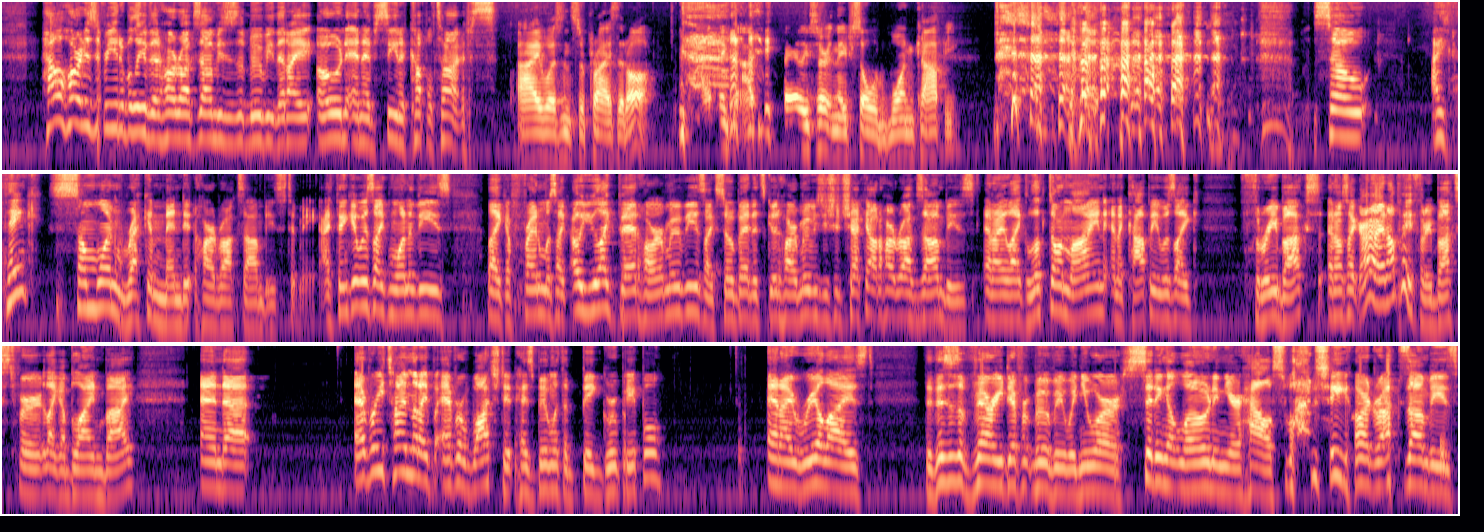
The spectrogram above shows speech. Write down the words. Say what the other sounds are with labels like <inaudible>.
How hard is it for you to believe that Hard Rock Zombies is a movie that I own and have seen a couple times? I wasn't surprised at all. I think I'm <laughs> fairly certain they've sold one copy. So, I think someone recommended Hard Rock Zombies to me. I think it was like one of these, like a friend was like, "Oh, you like bad horror movies? Like so bad it's good horror movies. You should check out Hard Rock Zombies." And I like looked online, and a copy was like three bucks, and I was like, "All right, I'll pay three bucks for like a blind buy." And uh, every time that I've ever watched it has been with a big group of people, and I realized that this is a very different movie when you are sitting alone in your house <laughs> watching Hard Rock Zombies,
